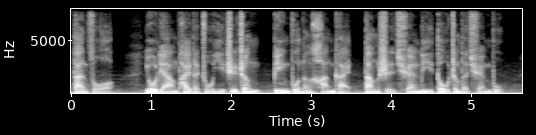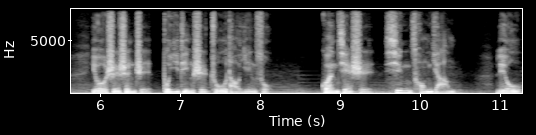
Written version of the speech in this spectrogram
但左右两派的主义之争并不能涵盖当时权力斗争的全部，有时甚至不一定是主导因素。关键是新从杨、刘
